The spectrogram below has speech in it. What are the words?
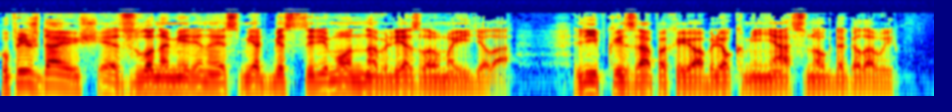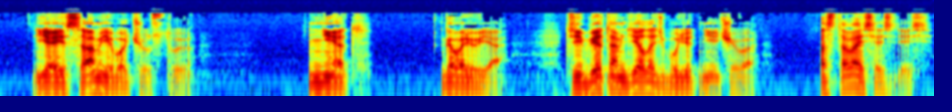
Упреждающая, злонамеренная смерть бесцеремонно влезла в мои дела. Липкий запах ее облег меня с ног до головы. Я и сам его чувствую. «Нет», — говорю я, — «тебе там делать будет нечего. Оставайся здесь».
